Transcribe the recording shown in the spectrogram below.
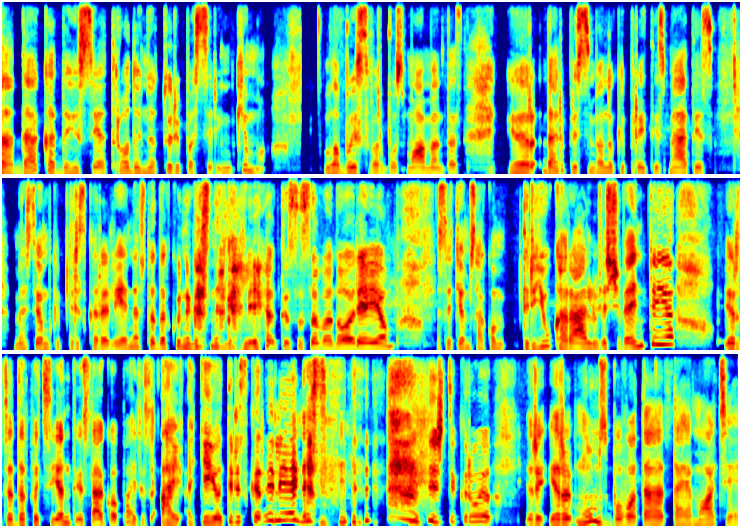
tada, kada jisai atrodo neturi pasirinkimo labai svarbus momentas. Ir dar prisimenu, kaip praeitais metais mes jom kaip tris karalienės, tada kunigas negalėjo, tai su savanorėjom. Mes atėjom, sakom, trijų karalių šventėje ir tada pacientai sako patys, ai, atėjo tris karalienės. tai iš tikrųjų ir, ir mums buvo ta, ta emocija.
